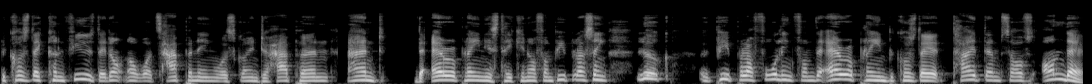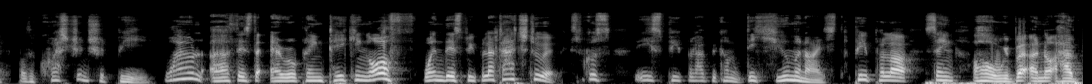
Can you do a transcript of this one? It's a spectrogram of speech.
because they're confused. They don't know what's happening, what's going to happen. And the aeroplane is taking off and people are saying, look, people are falling from the aeroplane because they tied themselves on there. But the question should be, why on earth is the aeroplane taking off when there's people attached to it? It's because these people have become dehumanized. People are saying, oh, we better not have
